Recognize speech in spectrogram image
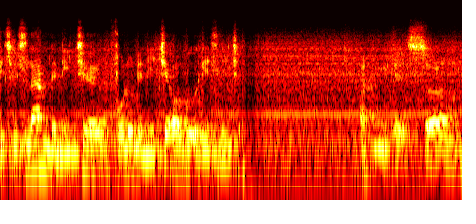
Is Islam the nature, follow the nature or go against nature? I think it's um,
